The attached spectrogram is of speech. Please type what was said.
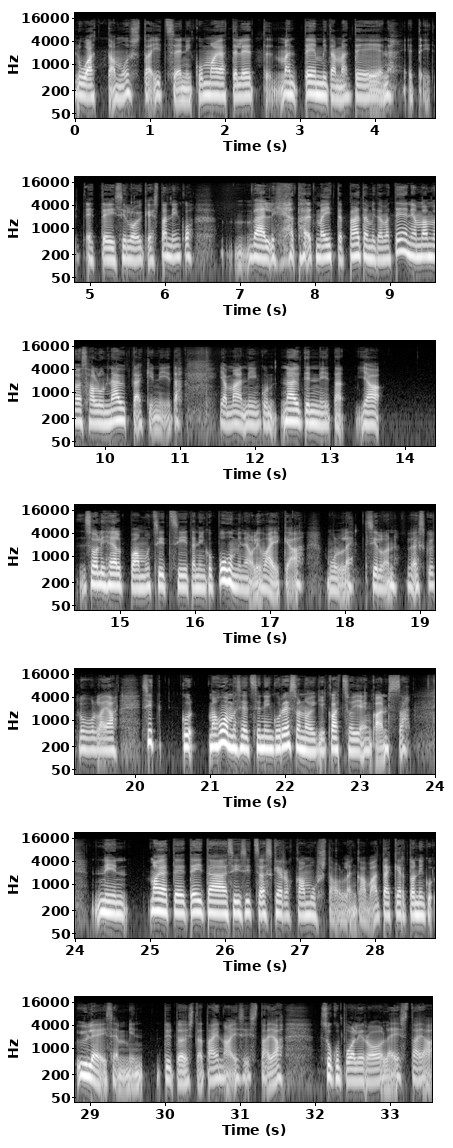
luottamusta itseeni, kun mä ajattelen, että mä teen mitä mä teen, että et ei sillä oikeastaan niin väliä, tai että mä itse päätän mitä mä teen ja mä myös haluan näyttääkin niitä. Ja mä niin näytin niitä ja se oli helppoa, mutta sit siitä niin puhuminen oli vaikeaa mulle silloin 90-luvulla. Ja sitten kun mä huomasin, että se niin resonoikin katsojien kanssa, niin mä ajattelin, että ei tämä siis itse asiassa kerrokaan musta ollenkaan, vaan tämä kertoo niin yleisemmin tytöistä tai naisista ja sukupuolirooleista ja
